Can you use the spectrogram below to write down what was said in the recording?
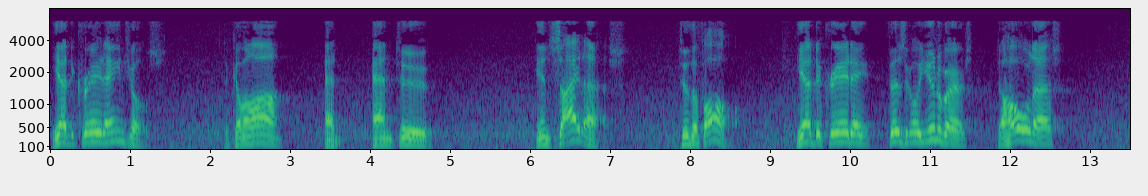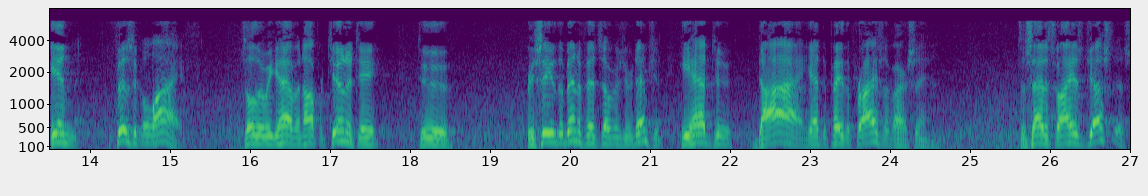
he had to create angels to come along and and to incite us to the fall. He had to create a physical universe to hold us in physical life so that we can have an opportunity to receive the benefits of His redemption. He had to die. He had to pay the price of our sin to satisfy His justice.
